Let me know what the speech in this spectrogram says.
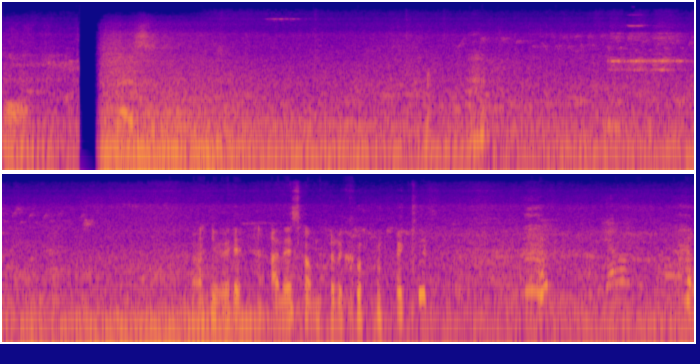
어. 잘했어 아니 왜 안에서 안 바르고 이렇게? 아, 미안하겠다.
